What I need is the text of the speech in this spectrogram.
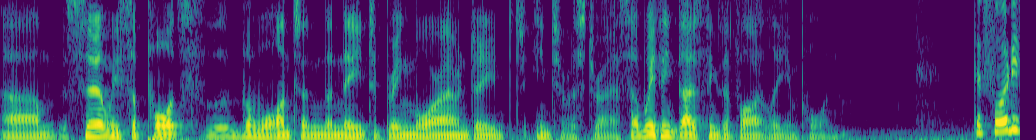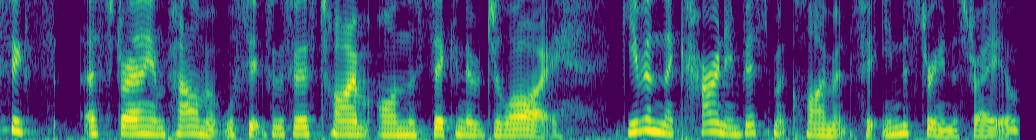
um, certainly supports the want and the need to bring more R and D into Australia. So we think those things are vitally important. The 46th Australian Parliament will sit for the first time on the 2nd of July. Given the current investment climate for industry in Australia,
